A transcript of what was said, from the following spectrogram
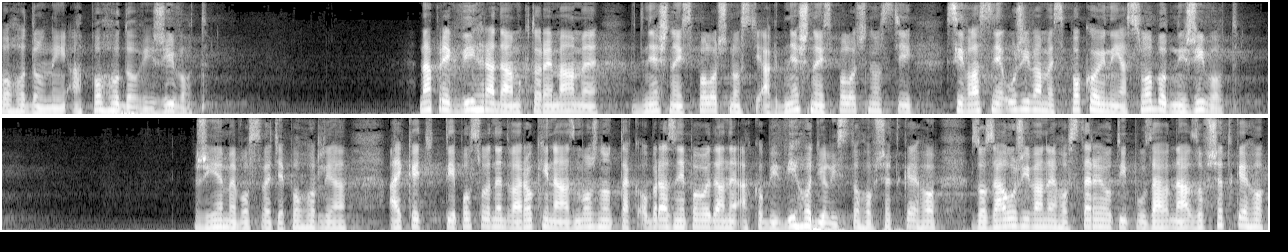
pohodlný a pohodový život. Napriek výhradám, ktoré máme v dnešnej spoločnosti a k dnešnej spoločnosti si vlastne užívame spokojný a slobodný život – Žijeme vo svete pohodlia, aj keď tie posledné dva roky nás možno tak obrazne povedané akoby vyhodili z toho všetkého, zo zaužívaného stereotypu, zo všetkého,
